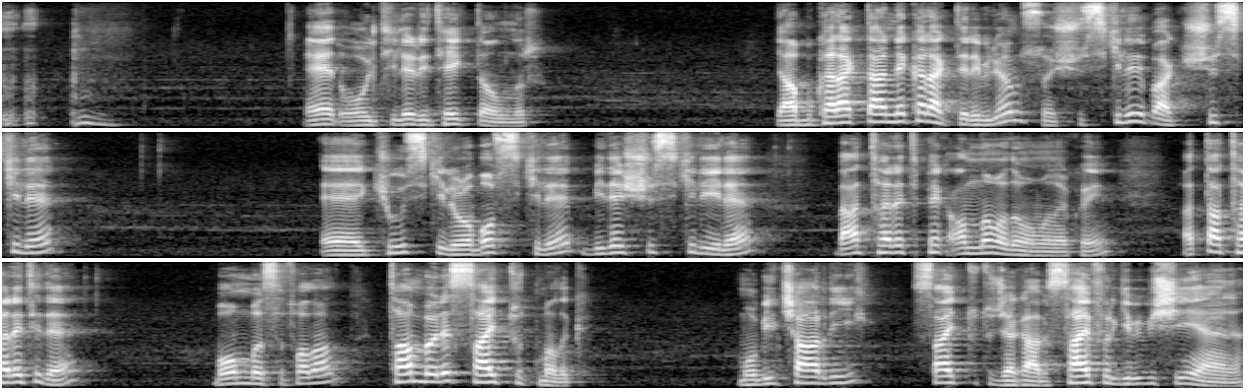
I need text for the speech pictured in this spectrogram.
evet o ultiyle retake de alınır. Ya bu karakter ne karakteri biliyor musun? Şu skill'i bak şu skill'i e, Q skill'i, robot skill'i bir de şu skill'iyle ben Taret'i pek anlamadım amına koyayım. Hatta Taret'i de bombası falan tam böyle side tutmalık. Mobil çar değil. Site tutacak abi. Cypher gibi bir şey yani.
